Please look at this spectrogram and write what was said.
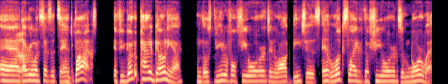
And everyone says it's and but if you go to Patagonia and those beautiful fjords and rock beaches, it looks like the fjords of Norway.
